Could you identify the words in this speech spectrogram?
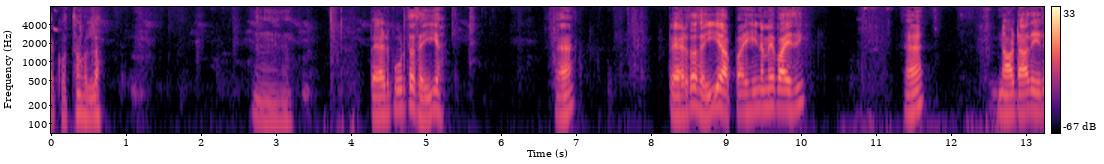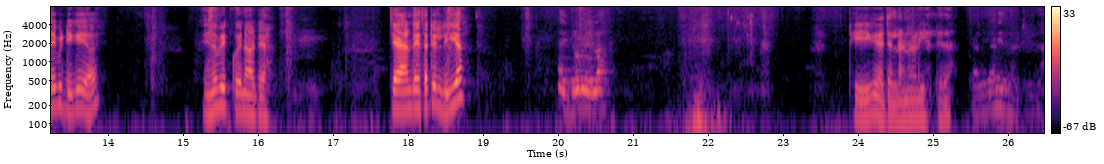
ਇੱਕ ਉੱਥੋਂ ਖੁੱਲਾ ਹੂੰ। ਪੈਡ ਪੂੜ ਤਾਂ ਸਹੀ ਆ। ਹੈ? ਪੈਰ ਤਾਂ ਸਹੀ ਆ ਆਪਾਂ ਇਹੀ ਨਵੇਂ ਪਾਏ ਸੀ। ਹੈ? ਨਾਟ ਆ ਦੇ ਇਹਦੇ ਵੀ ਡਿਗੇ ਆ। ਇਹਨੂੰ ਵੀ ਇੱਕੋ ਹੀ ਨਾਟ ਆ। ਚੈਨ ਦੇਖ ਤਾਂ ਢਿੱਲੀ ਆ। ਇਧਰੋਂ ਵੇਖ ਲਾ। ਠੀਕ ਹੈ ਚੱਲਣ ਵਾਲੀ ਹੱਲੇ ਦਾ ਚੱਲ ਜਾਣੀ ਤਾਂ ਠੀਕ ਆ।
